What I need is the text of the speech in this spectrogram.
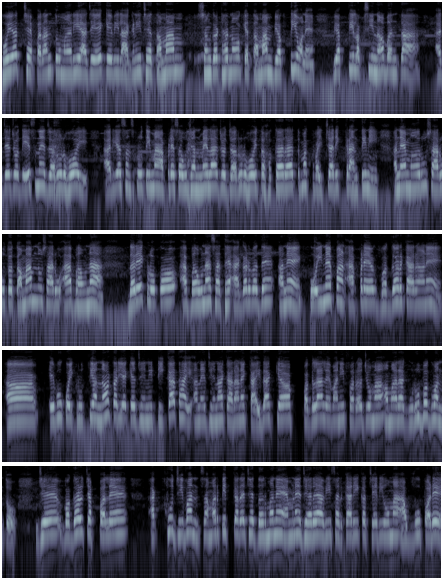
હોય જ છે. પરંતુ મારી આજે એક એવી લાગણી છે, તમામ સંગઠનો કે તમામ વ્યક્તિઓને વ્યક્તિલક્ષી ન બનતા આજે જો દેશને જરૂર હોય, આર્ય સંસ્કૃતિમાં આપણે સૌ જન્મેલા જો જરૂર હોય તો હકારાત્મક વૈચારિક ક્રાંતિની અને મારું સારું તો તમામનું સારું આ ભાવના દરેક લોકો આ ભાવના સાથે આગળ વધે અને કોઈને પણ આપણે વગર કારણે એવું કોઈ કૃત્ય ન કરીએ કે જેની ટીકા થાય અને જેના કારણે કાયદાકીય પગલાં લેવાની ફરજોમાં અમારા ગુરુ ભગવંતો જે વગર ચપ્પલે આખું જીવન સમર્પિત કરે છે. ધર્મને એમણે જ્યારે આવી સરકારી કચેરીઓમાં આવવું પડે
